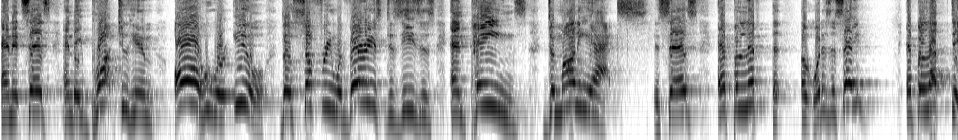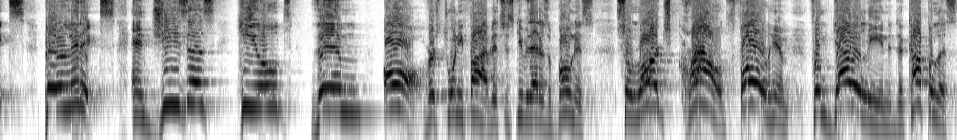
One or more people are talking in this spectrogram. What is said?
And it says, And they brought to him all who were ill, those suffering with various diseases and pains, demoniacs. It says, epileptic, uh, what does it say? Epileptics, paralytics, and Jesus healed them all. Verse 25, let's just give you that as a bonus. So large crowds followed him from Galilee and the Decapolis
